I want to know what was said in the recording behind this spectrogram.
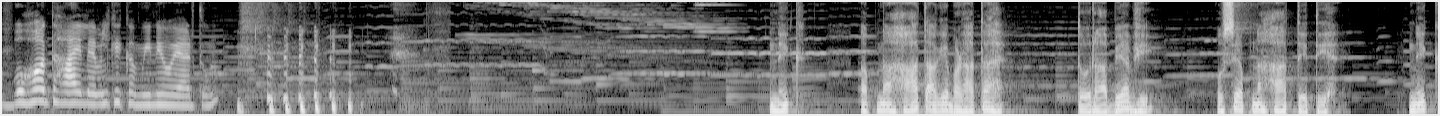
बहुत हाई लेवल के कमीने हो यार तुम। निक अपना हाथ आगे बढ़ाता है तो राबिया भी उसे अपना हाथ देती है। निक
